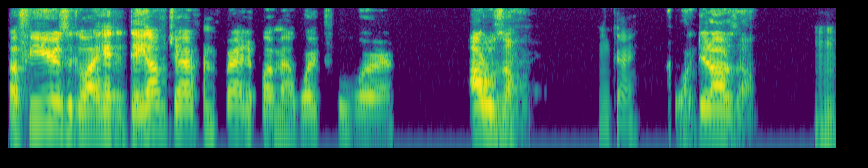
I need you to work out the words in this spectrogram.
a few years ago, I had a day off job from the fire department. I worked for AutoZone. Okay. I worked at AutoZone. Mhm.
